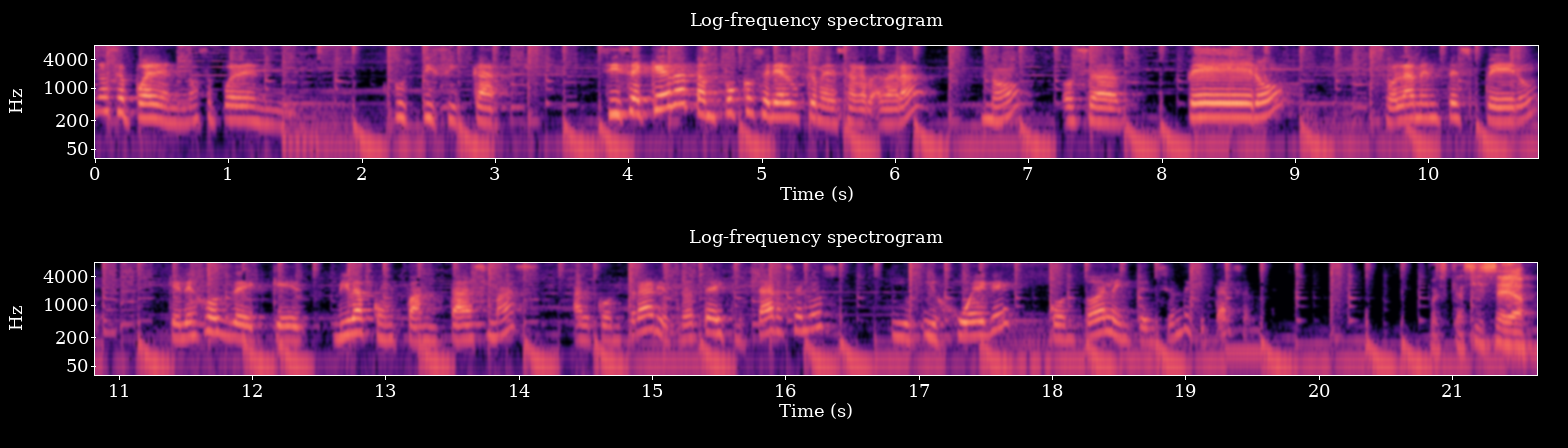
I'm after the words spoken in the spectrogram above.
No se pueden, no se pueden justificar. Si se queda, tampoco sería algo que me desagradará, ¿no? O sea, pero solamente espero que lejos de que viva con fantasmas, al contrario, trate de quitárselos y, y juegue con toda la intención de quitárselos. pues que así sea,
